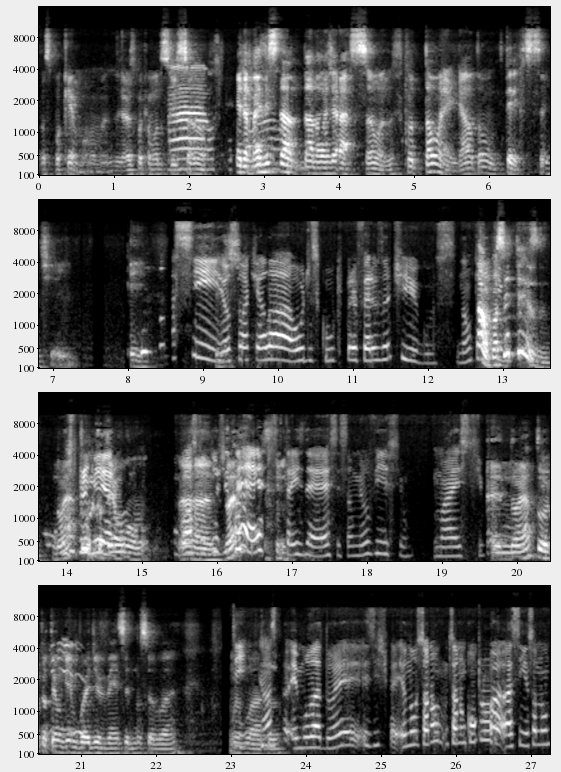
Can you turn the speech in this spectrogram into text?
os Pokémon, mano. Os Pokémon do Switch Ah, são. Ainda mais esse da, da nova geração, mano. Ficou tão legal, tão interessante aí. É. Assim, eu sou aquela old school que prefere os antigos. Não tão Não, com certeza. Não é Os à toa que eu um. Eu gosto Aham, do é- DS, 3DS, são meu vício. Mas, tipo. É, Não é à toa que eu tenho um Game Boy Advance no celular. Um Sim, emulador. nossa, emulador é- existe. pra- Eu não, só, não, só não compro, assim, eu só não,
